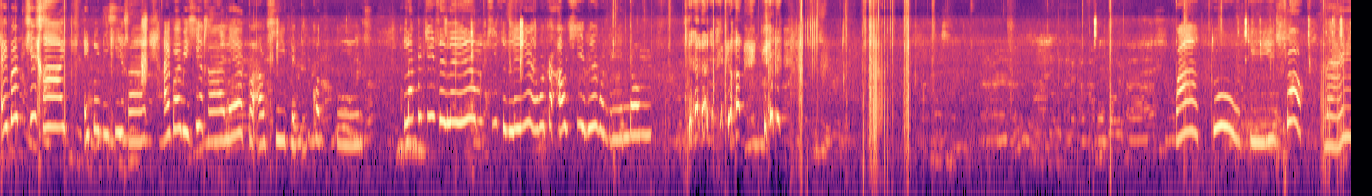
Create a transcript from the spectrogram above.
ไอ้บอยมีขี้คายไอ้บอยมีขี้คายไอ้บอยมีขี้คายแล้วก็เอาขี้ไปเป็นคนอื่นแล้วไปขี้เสร็จแล้วมันขี้เสร็จแล้วมันก็เอาขี้ไปให้คนอื่นดม One, two, three, four. Nine is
